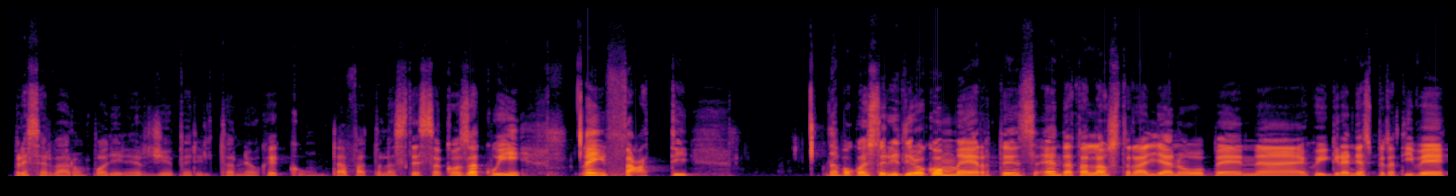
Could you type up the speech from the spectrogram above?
preservare un po' di energie per il torneo che conta. Ha fatto la stessa cosa qui e infatti dopo questo ritiro con Mertens è andata all'Australian Open. eh, qui grandi aspettative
